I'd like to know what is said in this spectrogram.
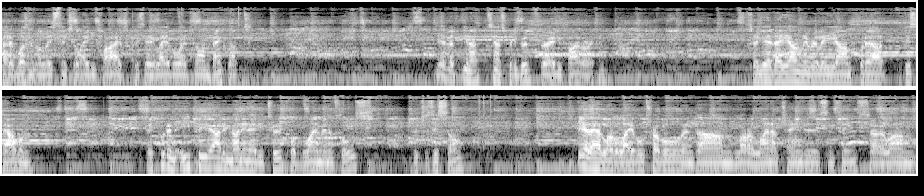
but it wasn't released until 85 because their label had gone bankrupt. Yeah, but you know, sounds pretty good for 85, I reckon. So yeah, they only really um, put out this album. They put an EP out in 1982 called Blind Men and Fools, which is this song. Yeah, they had a lot of label trouble and um, a lot of lineup changes and things, so um,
